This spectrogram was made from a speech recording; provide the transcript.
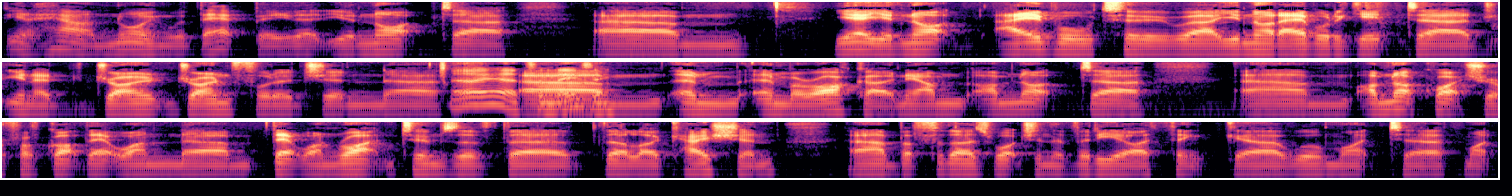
you know how annoying would that be that you're not. Uh, um, yeah, you're not able to. Uh, you're not able to get uh, you know drone drone footage in. Uh, Oh, yeah, it's amazing. um, in in Morocco. Now I'm I'm not. Um, I'm not quite sure if I've got that one um, that one right in terms of the the location, uh, but for those watching the video, I think uh, Will might uh, might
